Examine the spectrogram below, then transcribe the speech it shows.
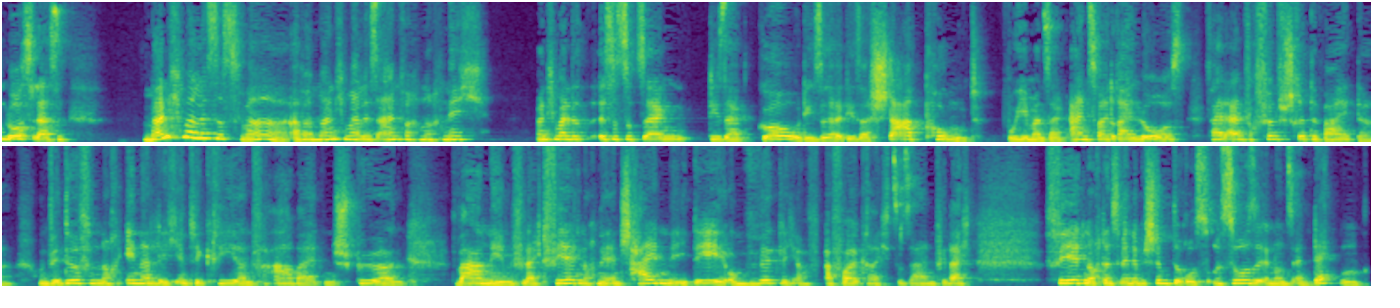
loslassen. Manchmal ist es wahr, aber manchmal ist einfach noch nicht. Manchmal ist es sozusagen dieser Go, diese, dieser Startpunkt, wo jemand sagt, eins, zwei, drei, los, ist halt einfach fünf Schritte weiter. Und wir dürfen noch innerlich integrieren, verarbeiten, spüren, wahrnehmen. Vielleicht fehlt noch eine entscheidende Idee, um wirklich erfolgreich zu sein. Vielleicht fehlt noch, dass wir eine bestimmte Ressource in uns entdecken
